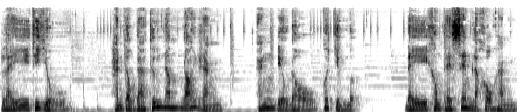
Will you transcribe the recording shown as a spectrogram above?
Lấy thí dụ, hạnh đầu đà thứ năm nói rằng ăn điều độ có chừng mực. Đây không thể xem là khổ hạnh.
